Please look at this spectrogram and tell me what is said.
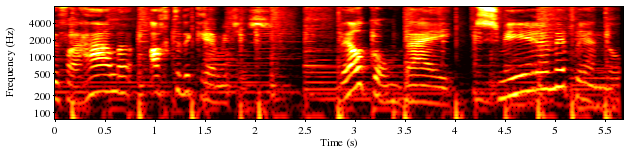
de verhalen achter de kremmetjes. Welkom bij Smeren met Brendel.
